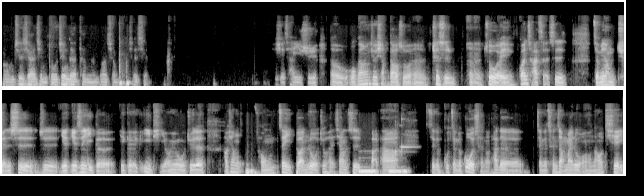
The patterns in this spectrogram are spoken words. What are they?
好，我们接下来请博健再谈谈他想法，谢谢。谢谢蔡医师。呃，我刚刚就想到说，嗯、呃，确实，嗯、呃，作为观察者是怎么样诠释，是也也是一个一个议题哦。因为我觉得好像从这一段落就很像是把它这个过整个过程哦，它的。整个成长脉络哦，然后切一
